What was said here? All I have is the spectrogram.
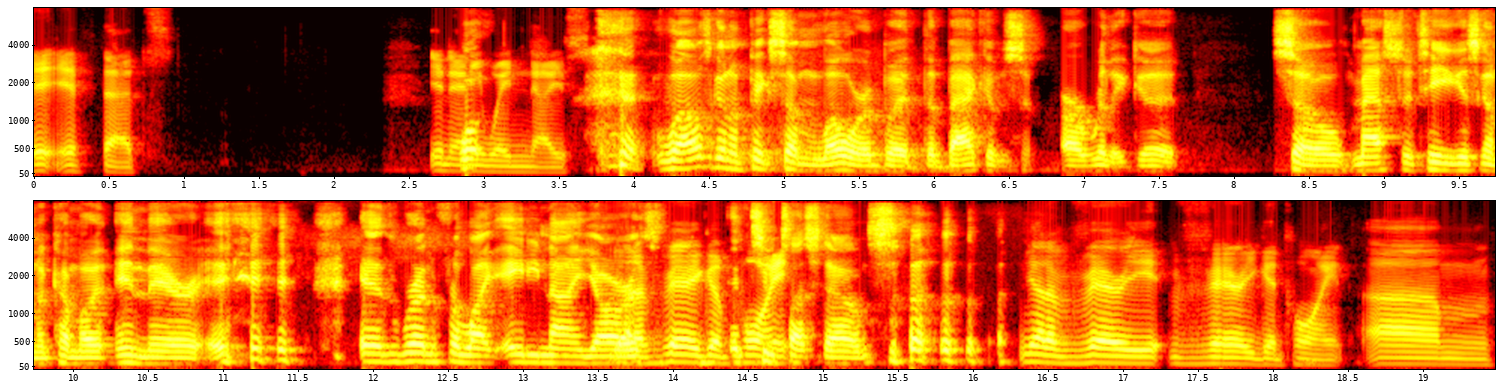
If that's in any Well- way nice. well, I was going to pick something lower, but the backups are really good. So Master Teague is going to come in there and, and run for like 89 You got a yards very good and two point. touchdowns. You got a very, very good point. Um,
